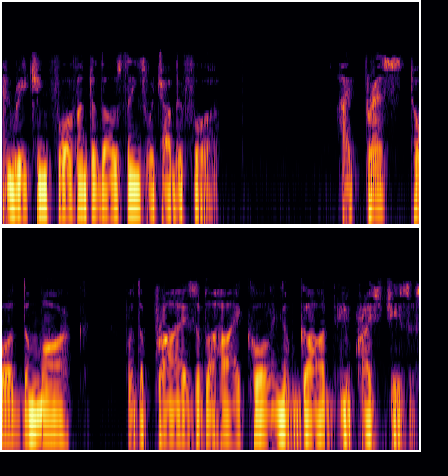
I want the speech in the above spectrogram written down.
and reaching forth unto those things which are before. I press toward the mark for the prize of the high calling of God in Christ Jesus.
